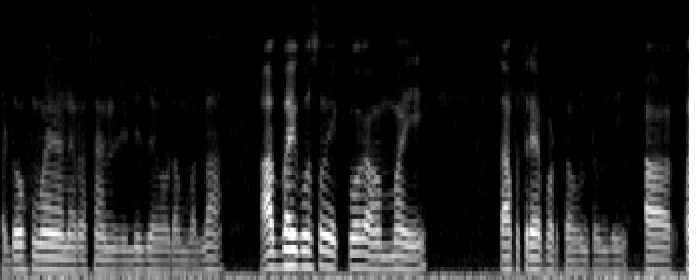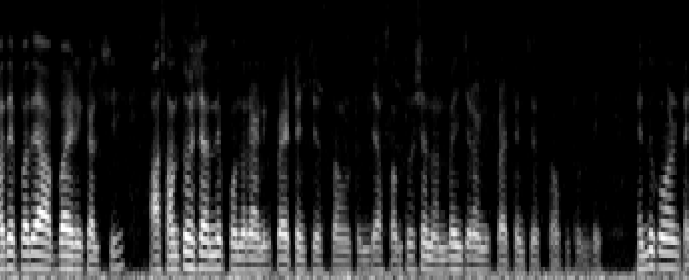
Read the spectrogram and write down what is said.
డోపమైన్ అనే రసాయనం రిలీజ్ అవ్వడం వల్ల ఆ అబ్బాయి కోసం ఎక్కువగా అమ్మాయి తాపత్రయపడుతూ ఉంటుంది. ఆ పదే పదే ఆ అబ్బాయిని కలిసి ఆ సంతోషాన్ని పొందడానికి ప్రయత్నం చేస్తూ ఉంటుంది. ఆ సంతోషాన్ని అనుభవించడానికి ప్రయత్నం చేస్తూ ఉంటుంది. ఎందుకు అంటే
